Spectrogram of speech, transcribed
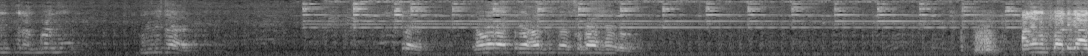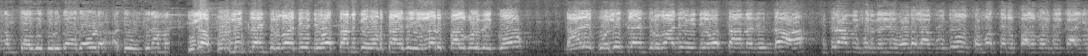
ಅದೇ ರೀತಿ ರಂಗೋಲಿ ವಿವಿಧ ನವರಾತ್ರಿ ಹಾರ್ದಿಕ ಶುಭಾಶಯಗಳು. ಆಗಮಿಸ್ತಾ ಇದೆ ಅತಿ ವಿಜೃಂಭ ಈಗ ಪೊಲೀಸ್ ಲೈನ್ ದುರ್ಗಾದೇವಿ ದೇವಸ್ಥಾನಕ್ಕೆ ಓಡ್ತಾ ಇದೆ, ಎಲ್ಲರೂ ಪಾಲ್ಗೊಳ್ಬೇಕು. ನಾಳೆ ಪೊಲೀಸ್ ಲೈನ್ ದುರ್ಗಾದೇವಿ ದೇವಸ್ಥಾನದಿಂದ ಸಿದ್ದರಾಮೇಶ್ವರದಲ್ಲಿ ಹೊರಡಲಾಗುವುದು ಸಮಸ್ತರು ಪಾಲ್ಗೊಳ್ಬೇಕಾಗಿ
